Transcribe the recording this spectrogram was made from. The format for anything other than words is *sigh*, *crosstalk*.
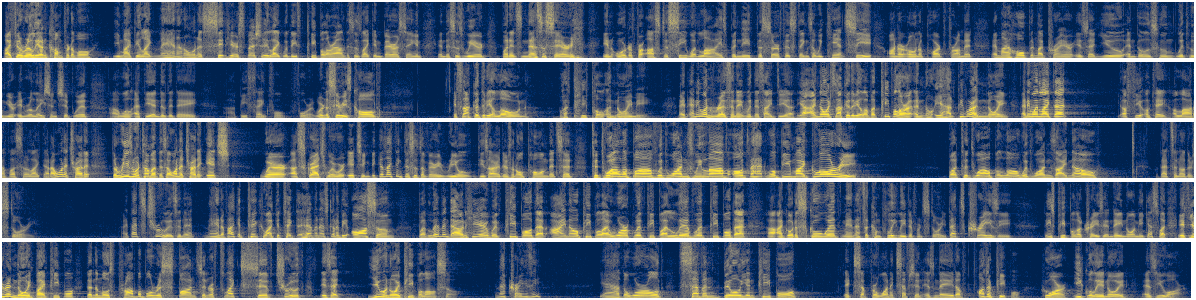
I feel really uncomfortable you might be like, man, I don't want to sit here, especially like with these people around. This is like embarrassing and, and this is weird, but it's necessary *laughs* in order for us to see what lies beneath the surface, things that we can't see on our own apart from it. And my hope and my prayer is that you and those whom, with whom you're in relationship with uh, will, at the end of the day, uh, be thankful for it. We're in a series called It's Not Good to Be Alone, but People Annoy Me. And anyone resonate with this idea? Yeah, I know it's not going to be a lot, but people are anno- yeah, people are annoying. Anyone like that? A few, okay, a lot of us are like that. I want to try to, the reason we're talking about this, I want to try to itch where, uh, scratch where we're itching, because I think this is a very real desire. There's an old poem that said, To dwell above with ones we love, oh, that will be my glory. But to dwell below with ones I know, that's another story. Right? That's true, isn't it? Man, if I could pick who I could take to heaven, that's going to be awesome. But living down here with people that I know, people I work with, people I live with, people that uh, I go to school with, man, that's a completely different story. That's crazy. These people are crazy and they annoy me. Guess what? If you're annoyed by people, then the most probable response and reflexive truth is that you annoy people also. Isn't that crazy? Yeah, the world, 7 billion people, except for one exception, is made of other people who are equally annoyed as you are.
